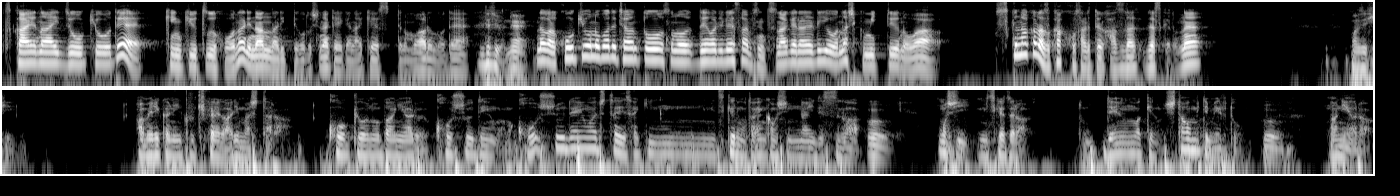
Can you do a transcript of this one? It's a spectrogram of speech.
使えない状況で緊急通報なり何なりってことをしなきゃいけないケースっていうのもあるので、ですよね。だから公共の場でちゃんとその電話リレーサービスにつなげられるような仕組みっていうのは、少なからず確保されてるはずですけどね。まあ、ぜひ、アメリカに行く機会がありましたら、公共の場にある公衆電話、まあ、公衆電話自体最近見つけるの大変かもしれないですが、うん。もし見つけたら、電話機の下を見てみると、うん。何やら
